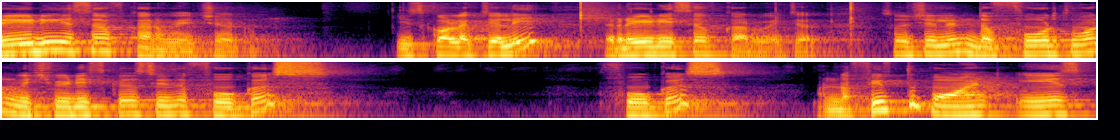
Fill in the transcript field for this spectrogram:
radius of curvature is called actually radius of curvature. So children the fourth one which we discussed is the focus, focus And the fifth point is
